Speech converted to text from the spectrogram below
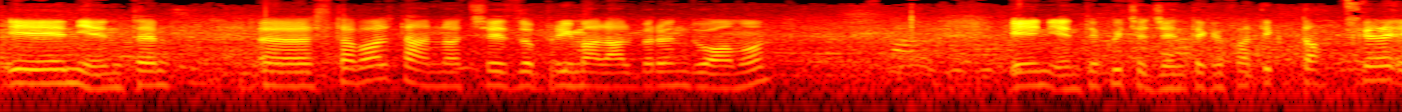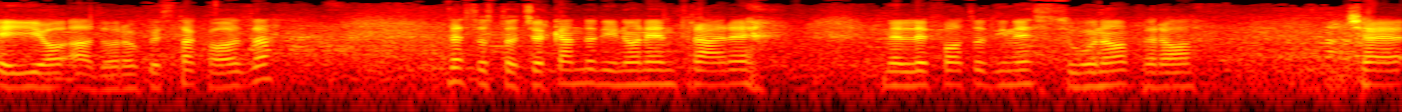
E niente uh, stavolta hanno acceso prima l'albero in Duomo. E niente qui c'è gente che fa TikTok e io adoro questa cosa. Adesso sto cercando di non entrare nelle foto di nessuno però c'è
